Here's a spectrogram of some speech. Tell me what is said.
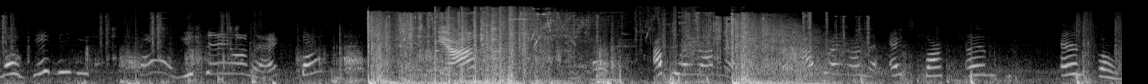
No, give me the phone. You playing on the Xbox? Yeah? I play on the I play on the Xbox and and phone.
